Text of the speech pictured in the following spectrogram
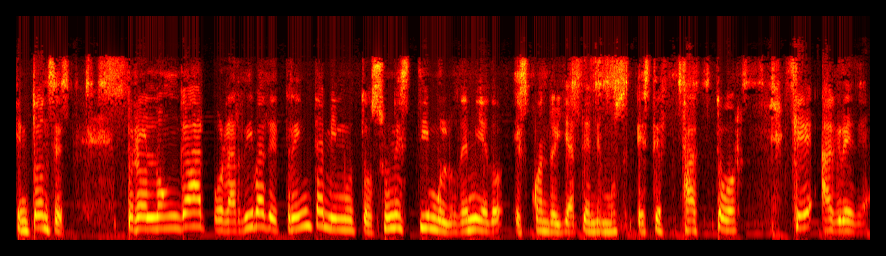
Entonces, prolongar por arriba de 30 minutos un estímulo de miedo es cuando ya tenemos este factor que agrede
